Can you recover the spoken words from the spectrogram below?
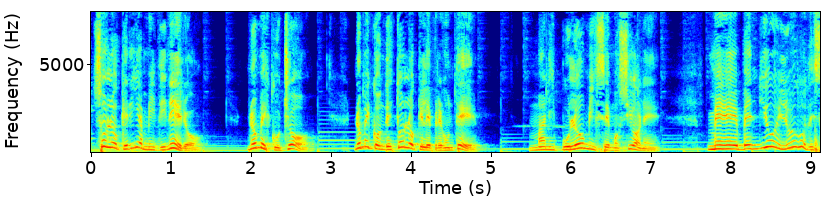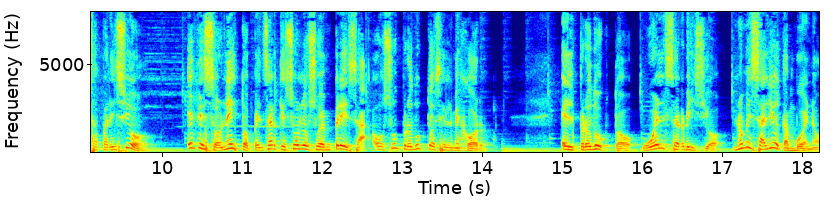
Solo quería mi dinero. No me escuchó. No me contestó lo que le pregunté. Manipuló mis emociones. Me vendió y luego desapareció. Es deshonesto pensar que solo su empresa o su producto es el mejor el producto o el servicio no me salió tan bueno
